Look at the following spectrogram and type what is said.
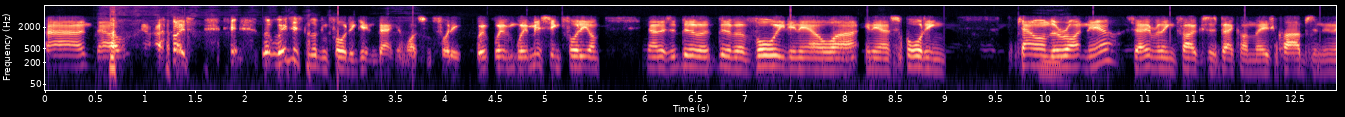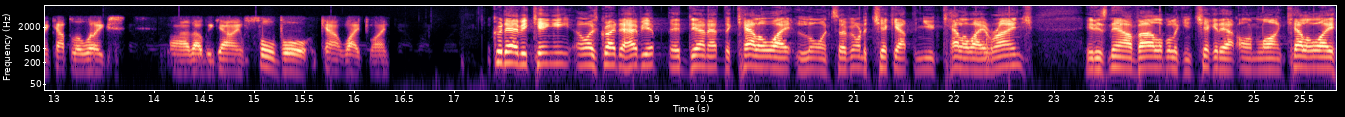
Uh, no, we're just looking forward to getting back and watching footy. We're, we're, we're missing footy. I'm, Now there's a bit of a bit of a void in our uh, in our sporting calendar right now, so everything focuses back on these clubs, and in a couple of weeks uh, they'll be going full bore. Can't wait, Dwayne. Good to have you, Kingy. Always great to have you. They're down at the Callaway launch. So if you want to check out the new Callaway range, it is now available. You can check it out online. Callaway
